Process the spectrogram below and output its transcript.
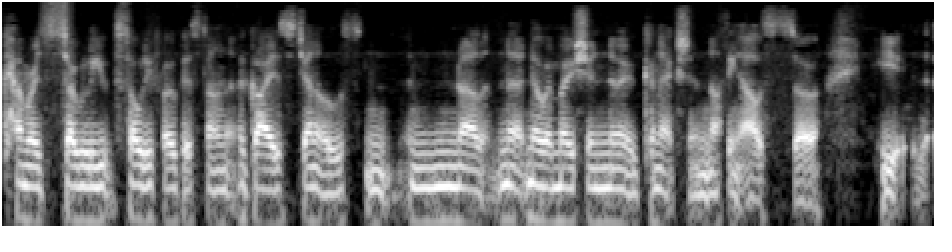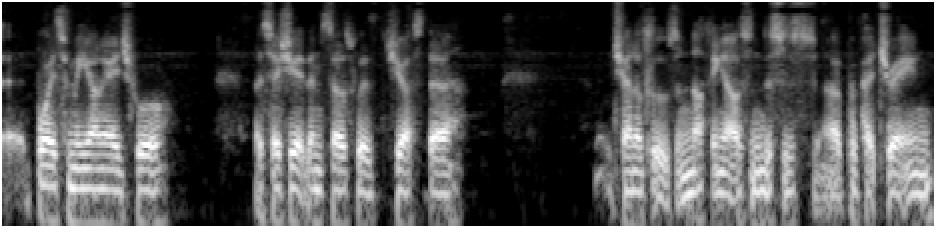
camera is solely solely focused on a guy's genitals, no, no no emotion, no connection, nothing else. So he uh, boys from a young age will associate themselves with just their genitals and nothing else, and this is uh, perpetuating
